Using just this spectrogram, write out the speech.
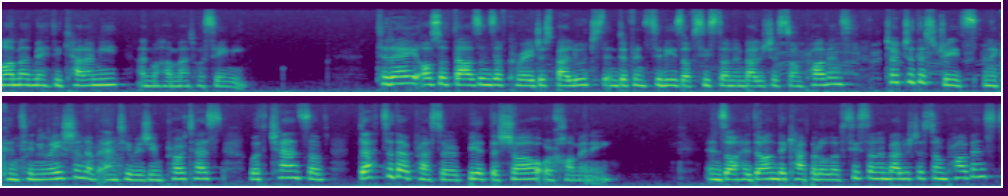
Mohammad Mehdi Karami and Mohammad Hosseini. Today, also thousands of courageous Baluchs in different cities of Sistan and Baluchistan province took to the streets in a continuation of anti regime protests with chants of death to the oppressor, be it the Shah or Khamenei. In Zahedan, the capital of Sistan and Baluchistan province,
